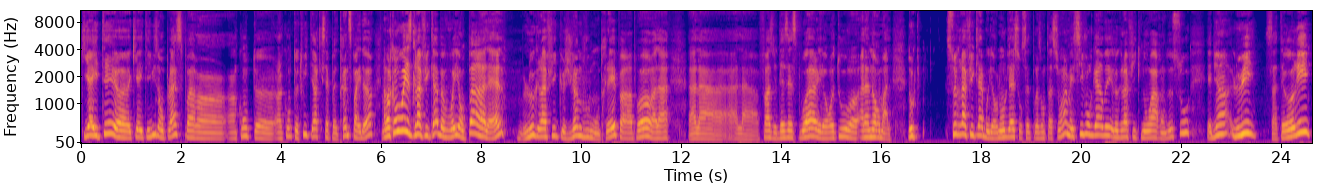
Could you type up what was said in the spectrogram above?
qui a été euh, qui a été mise en place par un, un compte euh, un compte Twitter qui s'appelle Trendspider. Alors quand vous voyez ce graphique là, ben, vous voyez en parallèle le graphique que je viens de vous montrer par rapport à la à la à la phase de désespoir et le retour euh, à la normale. Donc ce graphique-là, bon, il est en anglais sur cette présentation-là, mais si vous regardez le graphique noir en dessous, eh bien, lui, sa théorie,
